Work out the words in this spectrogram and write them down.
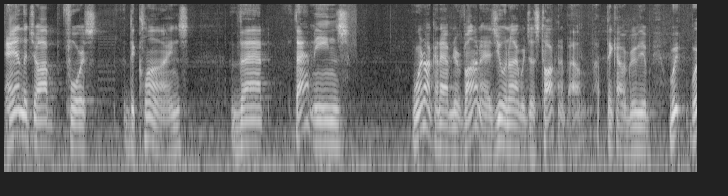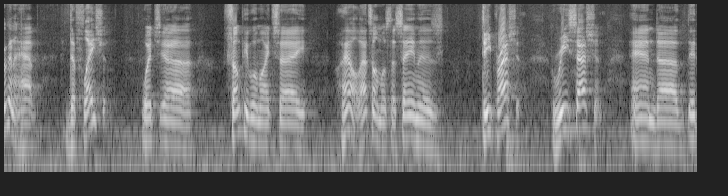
and the job force declines that that means we're not going to have nirvana as you and I were just talking about. I think I agree with you. We're, we're going to have deflation, which uh, some people might say, hell, that's almost the same as depression, recession. And uh, it,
